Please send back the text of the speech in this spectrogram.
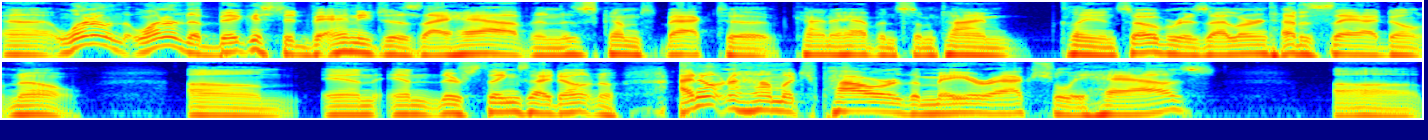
Uh, one of the, one of the biggest advantages I have, and this comes back to kind of having some time clean and sober, is I learned how to say I don't know. Um, and and there's things I don't know. I don't know how much power the mayor actually has, uh,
